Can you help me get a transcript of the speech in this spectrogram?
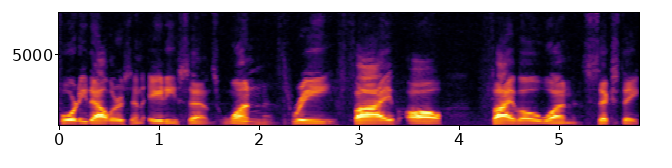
$40.80. One, three, five, all, 501.60.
